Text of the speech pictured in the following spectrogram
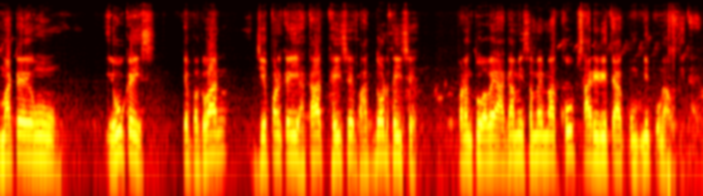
માટે હું એવું કહીશ કે ભગવાન જે પણ કંઈ હતાહત થઈ છે, ભાગદોડ થઈ છે, પરંતુ હવે આગામી સમયમાં ખૂબ સારી રીતે આ કુંભની પૂર્ણાહુતિ થાય.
